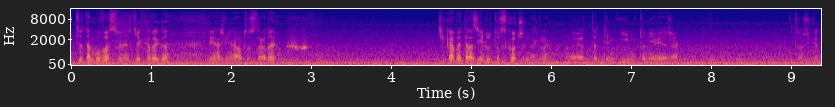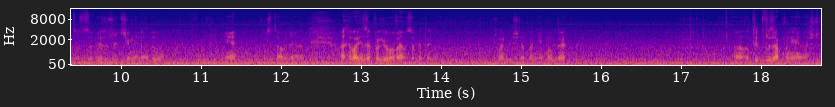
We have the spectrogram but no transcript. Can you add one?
I co tam u Was słychać ciekawego? Wyjechać mi na autostradę. Ciekawe teraz ilu tu skoczy nagle. No ja to, tym im tu nie wierzę. Troszkę tu sobie zrzucimy na dół. Nie? Przestało działać. A chyba nie zaprogramowałem sobie tego klawisza, bo nie mogę. A, o tych dwóch zapomniałem jeszcze.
